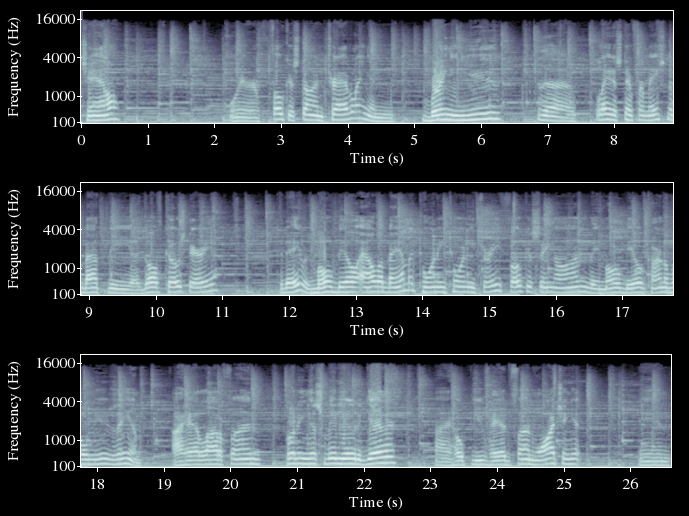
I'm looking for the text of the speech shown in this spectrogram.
channel. We're focused on traveling and bringing you the latest information about the uh, Gulf Coast area. Today was Mobile, Alabama 2023, focusing on the Mobile Carnival Museum. I had a lot of fun putting this video together. I hope you've had fun watching it and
